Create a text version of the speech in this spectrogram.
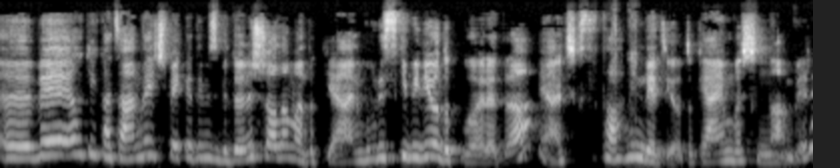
e, ve hakikaten de hiç beklediğimiz bir dönüş alamadık yani. Bu riski biliyorduk bu arada yani açıkçası tahmin de ediyorduk yani en başından beri.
